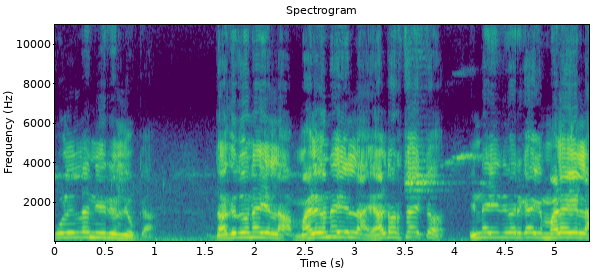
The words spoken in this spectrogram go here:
ಕೂಳಿಲ್ಲ ನೀರಿಲ್ಲ ಇವಕ್ಕೆ ದಗದೂನೇ ಇಲ್ಲ ಮಳೆಯೂ ಇಲ್ಲ, ಎರಡು ವರ್ಷ ಆಯಿತು, ಇನ್ನೂ ಇದುವರೆಗಾಗಿ ಮಳೆ ಇಲ್ಲ.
